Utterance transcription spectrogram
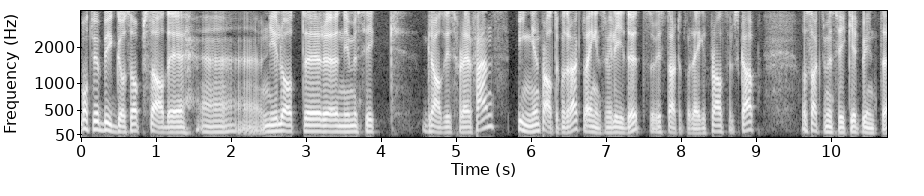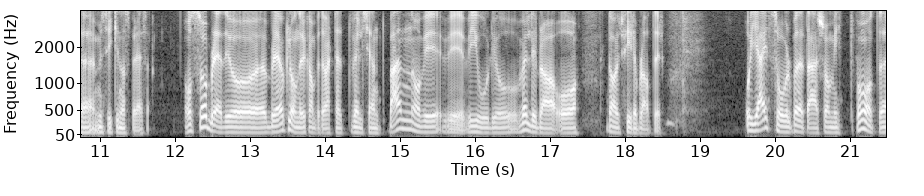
måtte vi bygge oss opp stadig. eh, nye låter, eh, ny musikk, gradvis flere fans. Ingen platekontrakt, det var ingen som ville gi det ut, så vi startet vårt eget plateselskap. Og sakte, men sikkert begynte musikken å spre seg. Og så ble det jo, ble jo Kloner i kamp etter hvert et velkjent band, og vi, vi, vi gjorde det jo veldig bra og ga ut fire plater. Og jeg så vel på dette her som mitt på en måte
